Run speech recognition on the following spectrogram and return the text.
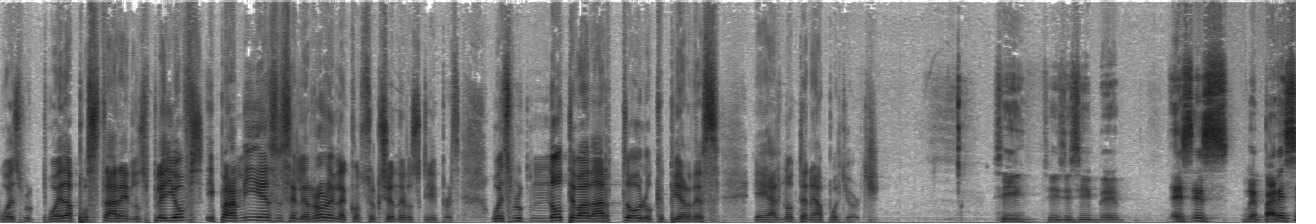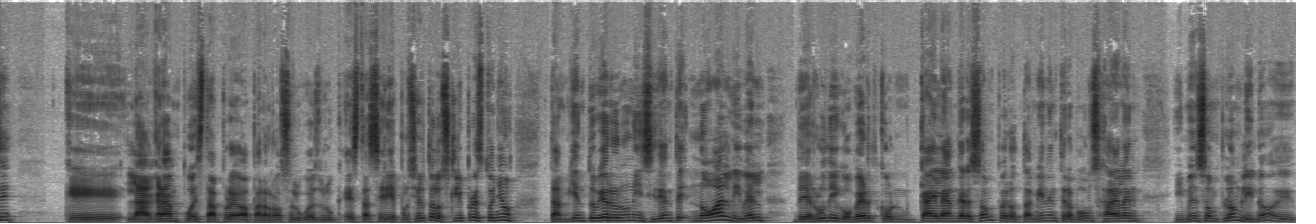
Westbrook pueda apostar en los playoffs y para mí ese es el error en la construcción de los Clippers. Westbrook no te va a dar todo lo que pierdes eh, al no tener a Paul George. Sí, sí, sí, sí. Eh, es, me parece que la gran puesta a prueba para Russell Westbrook esta serie. Por cierto, los Clippers, Toño, también tuvieron un incidente, no al nivel de Rudy Gobert con Kyle Anderson, pero también entre Bones Highland y Manson Plumley, ¿no? Eh,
